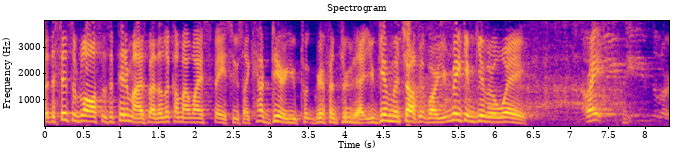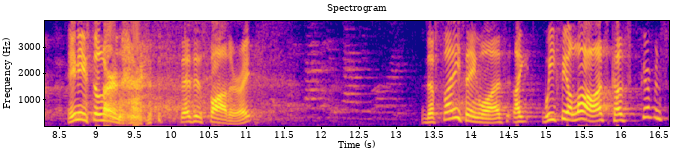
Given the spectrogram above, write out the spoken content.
But the sense of loss was epitomized by the look on my wife's face, who's like, How dare you put Griffin through that? You give him a chocolate bar, you make him give it away. Right? He needs to learn that. He needs to learn that, says his father, right? The funny thing was, like, we feel lost because Griffin's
